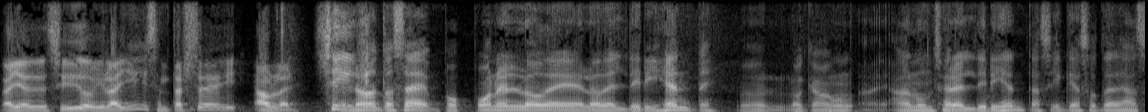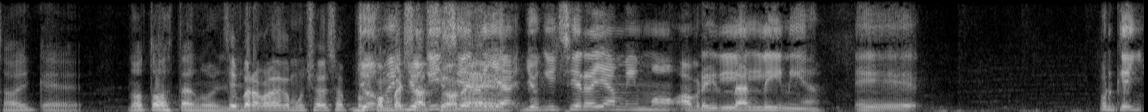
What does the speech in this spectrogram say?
haya decidido ir allí y sentarse y hablar. Sí, No, entonces posponen lo de lo del dirigente, lo que van a anunciar el dirigente, así que eso te deja saber que no todo está en orden. Sí, pero acuérdate que muchas veces por yo, me- yo conversaciones... quisiera ya, yo quisiera ya mismo abrir las líneas. eh, porque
